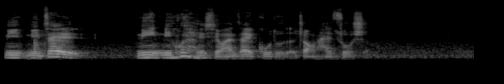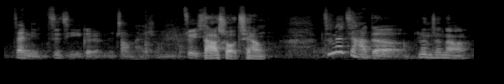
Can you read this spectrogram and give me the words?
你你在你你会很喜欢在孤独的状态做什么？在你自己一个人的状态中，你最喜欢打手枪，真的假的？认真的啊！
